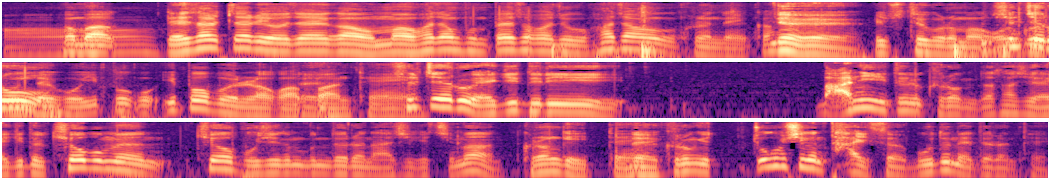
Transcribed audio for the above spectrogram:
아, 막 4살짜리 여자애가 엄마 화장품 뺏어가지고 화장하고 그런다니까. 네, 네. 립스틱으로 막 실제로- 얼굴 문대고 이쁘고 이뻐 보이려고 네. 아빠한테. 실제로 애기들이 많이들 그럽니다. 사실 애기들 키워보면 키워보시는 분들은 아시겠지만 그런 게 있대. 네, 그런 게 조금씩은 다 있어요. 모든 애들한테.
